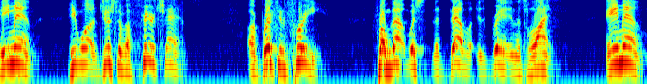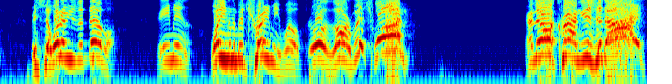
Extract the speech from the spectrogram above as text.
Amen. He wanted have a fair chance of breaking free from that which the devil is bringing in his life. Amen. He said, What if he's the devil? Amen. Why are you going to betray me? Well, oh Lord, which one? And they're all crying, Is it I?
